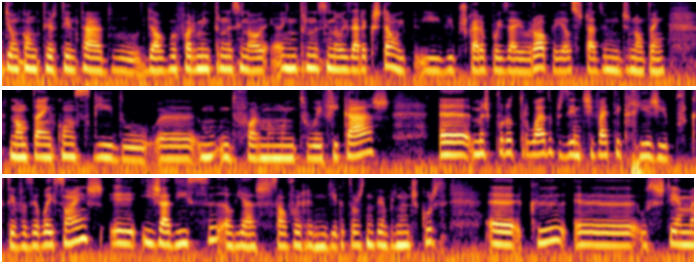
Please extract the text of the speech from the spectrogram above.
de Hong Kong ter tentado de alguma forma internacional, internacionalizar a questão e, e vir buscar apoio à Europa e aos Estados Unidos não tem, não tem conseguido uh, de forma muito eficaz. Uh, mas, por outro lado, o Presidente Xi vai ter que reagir, porque teve as eleições uh, e já disse, aliás, salvo erro no dia 14 de novembro, num discurso, uh, que o, sistema,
